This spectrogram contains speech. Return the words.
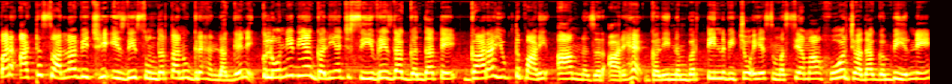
ਪਰ 8 ਸਾਲਾਂ ਵਿੱਚ ਹੀ ਇਸ ਦੀ ਸੁੰਦਰਤਾ ਨੂੰ ਗ੍ਰਹਿਣ ਲੱਗ ਗਏ ਨੇ। ਕਲੋਨੀ ਦੀਆਂ ਗਲੀਆਂ 'ਚ ਸੀਵਰੇਜ ਦਾ ਗੰਦਾ ਤੇ ਗਾਰਾ ਯੁਕਤ ਪਾਣੀ ਆਮ ਨਜ਼ਰ ਆ ਰਿਹਾ ਹੈ। ਗਲੀ ਨੰਬਰ 3 ਵਿੱਚੋਂ ਇਹ ਸਮੱਸਿਆਵਾਂ ਹੋਰ ਜ਼ਿਆਦਾ ਗੰਭੀਰ ਨੇ।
